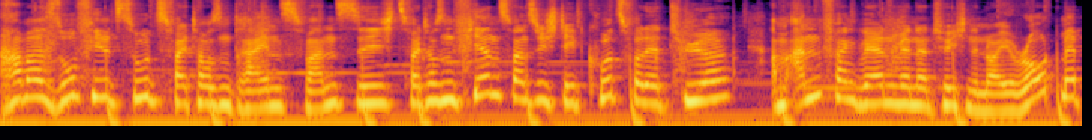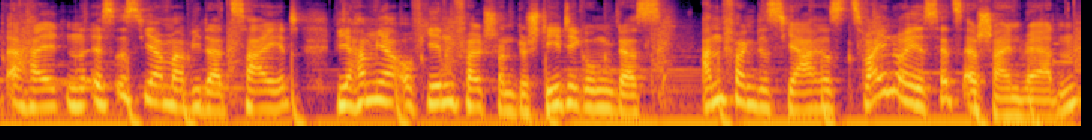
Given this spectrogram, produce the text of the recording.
Aber so viel zu 2023. 2024 steht kurz vor der Tür. Am Anfang werden wir natürlich eine neue Roadmap erhalten. Es ist ja mal wieder Zeit. Wir haben ja auf jeden Fall schon Bestätigung, dass Anfang des Jahres zwei neue Sets erscheinen werden.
